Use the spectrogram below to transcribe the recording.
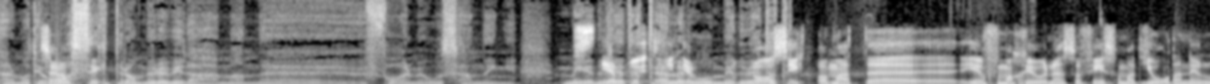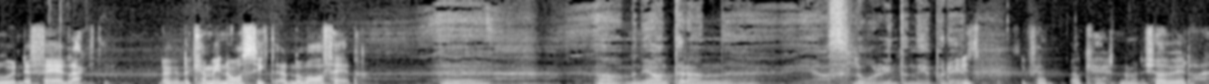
Däremot jag har åsikter om huruvida man eh, far med osanning medvetet eller omedvetet. Åsikt om att eh, informationen som finns om att jorden är rund är felaktig. Då, då kan min åsikt ändå vara fel. Eh, ja, men jag har inte den... Eh, jag slår inte ner på det. Okej, okay, men då kör vi vidare.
